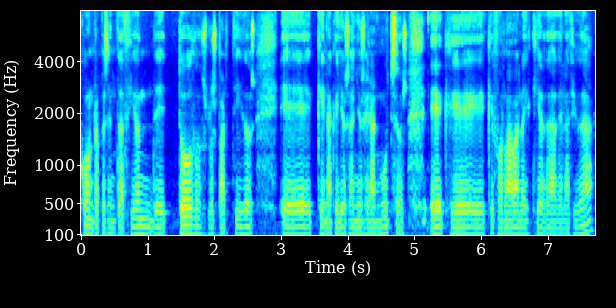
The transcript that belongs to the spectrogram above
con representación de todos los partidos eh, que en aquellos años eran muchos eh, que, formaban la izquierda de la ciudad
